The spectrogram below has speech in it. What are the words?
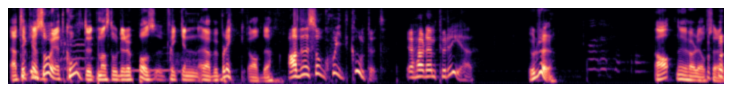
Jag tycker det såg rätt coolt ut när man stod där uppe och fick en överblick av det. Ja, det såg skitcoolt ut. Jag hörde en puré här. Gjorde du? Ja, nu hörde jag också det.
